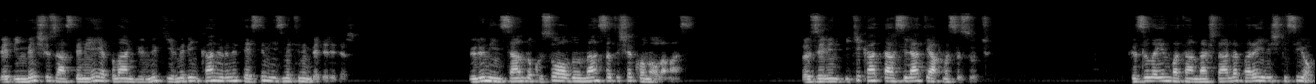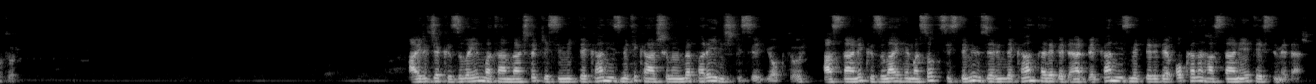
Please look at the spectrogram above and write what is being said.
ve 1500 hastaneye yapılan günlük 20.000 kan ürünü teslim hizmetinin bedelidir. Ürün insan dokusu olduğundan satışa konu olamaz. Özel'in iki kat tahsilat yapması suç. Kızılay'ın vatandaşlarla para ilişkisi yoktur. Ayrıca Kızılay'ın vatandaşla kesinlikle kan hizmeti karşılığında para ilişkisi yoktur. Hastane Kızılay Hemasoft sistemi üzerinde kan talep eder ve kan hizmetleri de o kanı hastaneye teslim eder.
